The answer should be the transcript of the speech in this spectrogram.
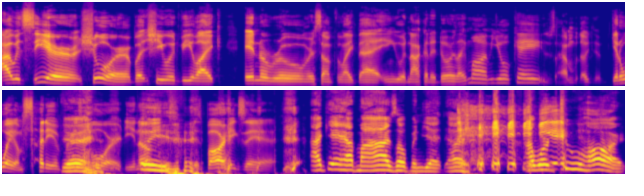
I would see her, sure, but she would be like in a room or something like that, and you would knock on the door like, "Mom, you okay?" Like, uh, get away! I'm studying for yeah. this board, you know, this bar exam. I can't have my eyes open yet. Uh, I work yeah. too hard.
